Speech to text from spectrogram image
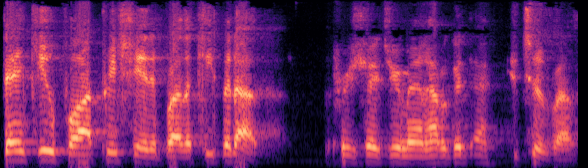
Thank you, Paul. I appreciate it, brother. Keep it up. Appreciate you, man. Have a good day. You too, brother.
